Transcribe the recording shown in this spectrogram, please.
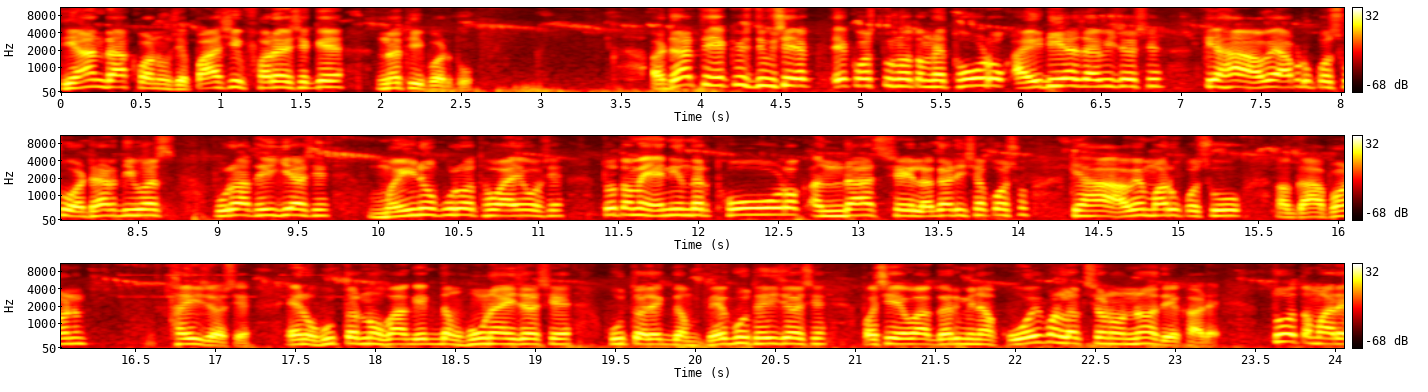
ધ્યાન રાખવાનું છે. પાછી ફરે છે કે નથી પડતું. અઢારથી એકવીસ દિવસે એક એક વસ્તુનો તમને થોડોક આઈડિયા જ આવી જશે કે હા, હવે આપણું પશુ અઢાર દિવસ પૂરા થઈ ગયા છે, મહિનો પૂરો થવા આવ્યો છે. તો તમે એની અંદર થોડોક અંદાજ છે લગાડી શકો છો કે હા, હવે મારું પશુ ગાભણ થઈ જશે. એનો હૂતરનો ભાગ એકદમ હુણાઈ જશે, હૂતર એકદમ ભેગું થઈ જશે. પછી એવા ગરમીના કોઈ પણ લક્ષણો ન દેખાડે. તો તમારે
